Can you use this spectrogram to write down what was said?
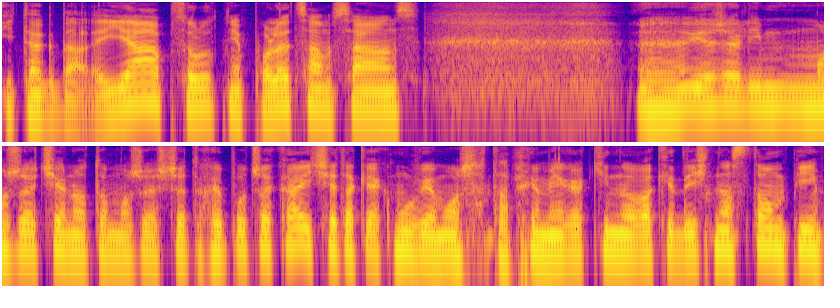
i tak dalej. Ja absolutnie polecam seans. E, jeżeli możecie, no to może jeszcze trochę poczekajcie. Tak jak mówię, może ta premiera kinowa kiedyś nastąpi.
